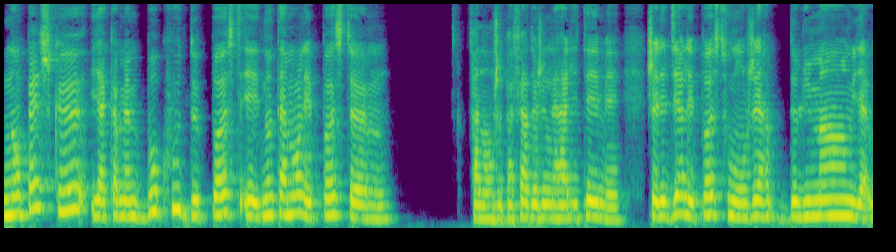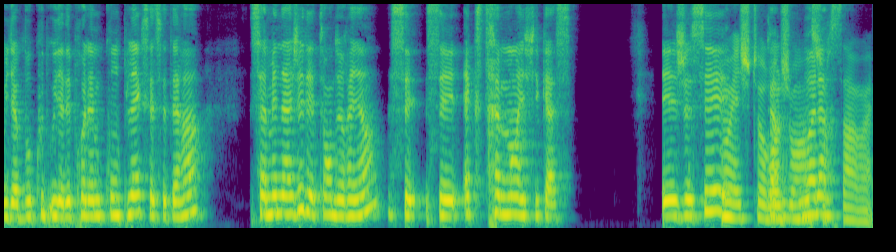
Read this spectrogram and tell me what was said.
N'empêche que il y a quand même beaucoup de postes et notamment les postes enfin non, je vais pas faire de généralité, mais j'allais dire les postes où on gère de l'humain, où il y beaucoup, où il y a des problèmes complexes, etc. S'aménager des temps de rien, c'est, extrêmement efficace. Et je sais. Oui, je te rejoins voilà, sur ça, ouais.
